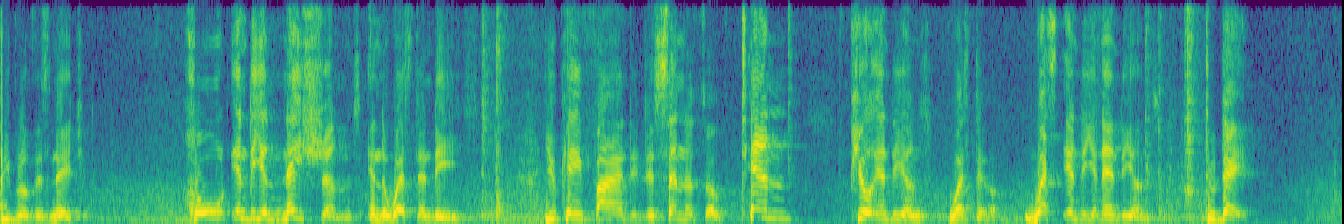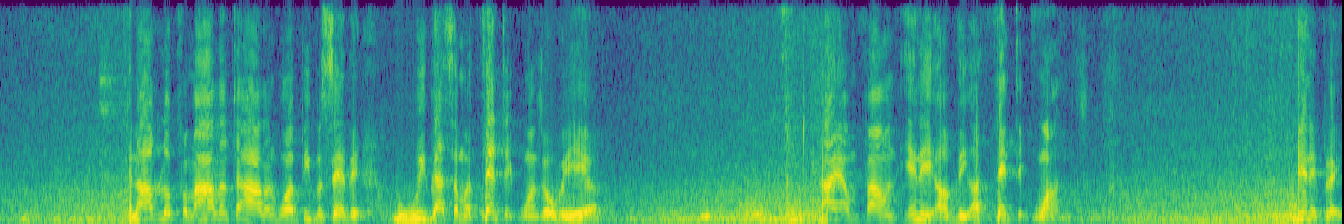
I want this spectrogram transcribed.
people of this nature. Whole Indian nations in the West Indies. You can't find the descendants of 10 pure Indians, West, West Indian Indians today. And I've looked from island to island where people said that we've got some authentic ones over here. I haven't found any of the authentic ones any place.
